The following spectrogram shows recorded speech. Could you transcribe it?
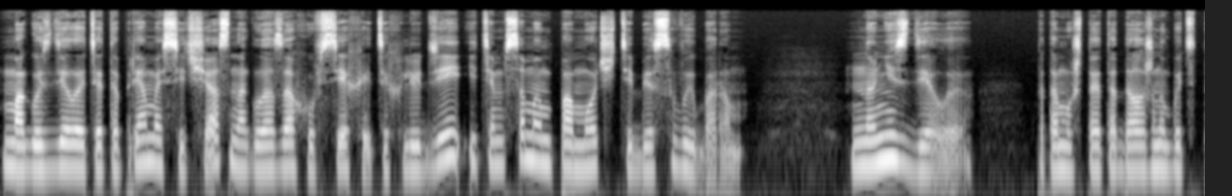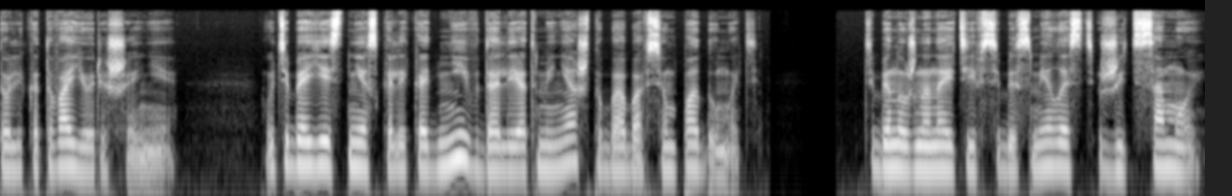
Могу сделать это прямо сейчас на глазах у всех этих людей и тем самым помочь тебе с выбором. Но не сделаю, потому что это должно быть только твое решение. У тебя есть несколько дней вдали от меня, чтобы обо всем подумать. Тебе нужно найти в себе смелость жить самой.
